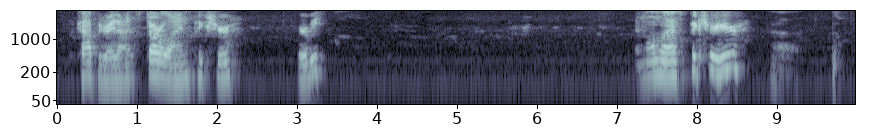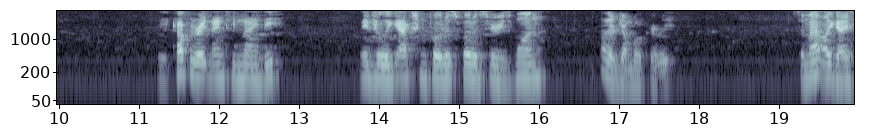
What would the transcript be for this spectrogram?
It's the copyright on it. Starline picture, Kirby. And one last picture here. Uh, see, copyright 1990. Major League Action Photos, Photo Series 1. Another Jumbo Kirby. So Matt, like I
